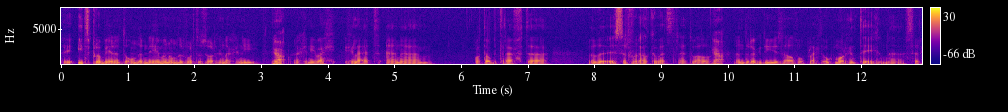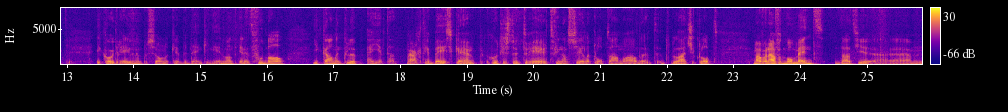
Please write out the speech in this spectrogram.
eh, iets proberen te ondernemen om ervoor te zorgen dat je niet, Ja. dat je niet wegglijdt. En ehm, wat dat betreft eh, is er voor elke wedstrijd wel Ja. een druk die je zelf oplegt, ook morgen tegen Cercle. Ik gooi er even een persoonlijke bedenking in, want in het voetbal, je kan een club en je hebt dat prachtige basecamp, goed gestructureerd, financiële klopt allemaal, het, het plaatje klopt. Maar vanaf het moment dat je eh, ehm,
